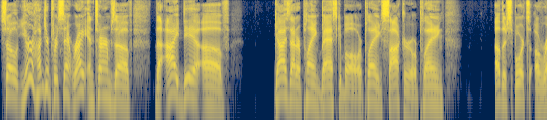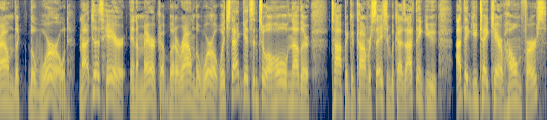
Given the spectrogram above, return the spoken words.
So you're 100% right in terms of the idea of guys that are playing basketball or playing soccer or playing other sports around the, the world, not just here in America, but around the world, which that gets into a whole nother topic of conversation because I think you I think you take care of home first,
